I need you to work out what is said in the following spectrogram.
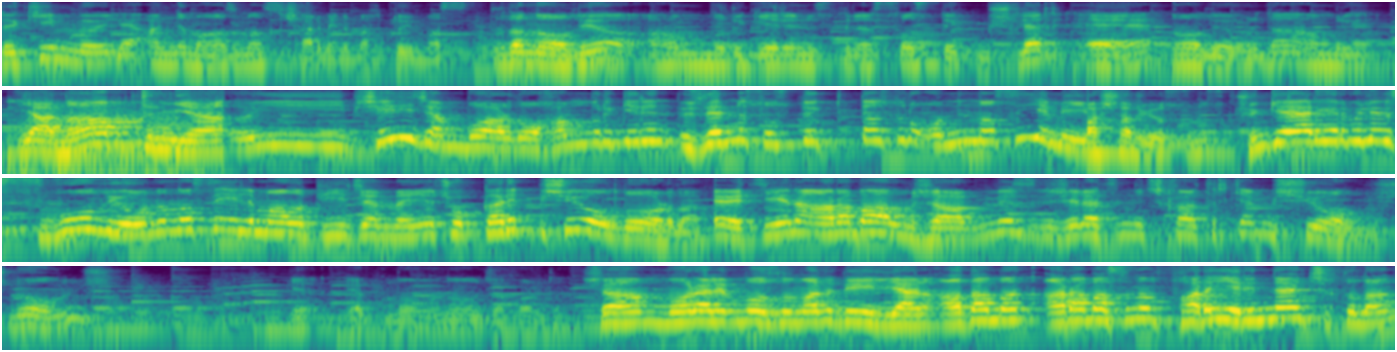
dökeyim böyle. Annem ağzıma sıçar benim bak duymasın. Burada ne oluyor? Hamburgerin üstüne sos dökmüşler. E ne oluyor burada? Hamburger. Ya ne yaptın ya? Ay, bir şey diyeceğim bu arada. O hamburgerin üzerine sos döktükten sonra onu nasıl yemeyi başarıyorsunuz? Çünkü her yer böyle bir sıvı oluyor. Onu nasıl elime alıp yiyeceğim ben ya? Çok garip bir şey oldu orada. Evet yeni araba almış abimiz. Jelatinini çıkartırken bir şey olmuş. Ne olmuş? Ya, ne olacak orada? Şu an moralim bozulmadı değil yani adamın arabasının farı yerinden çıktı lan.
